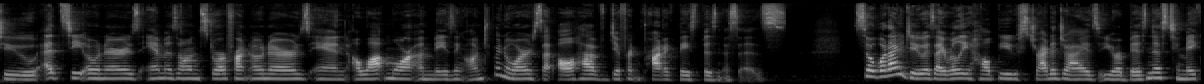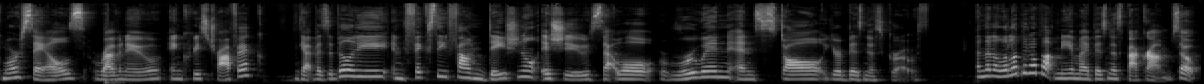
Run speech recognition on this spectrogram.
to Etsy owners, Amazon storefront owners, and a lot more amazing entrepreneurs that all have different product based businesses. So, what I do is I really help you strategize your business to make more sales, revenue, increase traffic, get visibility, and fix the foundational issues that will ruin and stall your business growth. And then a little bit about me and my business background. So,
